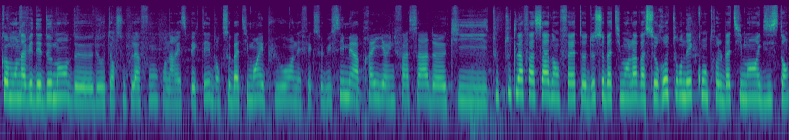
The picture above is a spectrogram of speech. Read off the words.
comme on avait des demandes de, hauteur sous plafond qu'on a respectées, donc ce bâtiment est plus haut en effet que celui-ci, mais après il y a une façade qui, toute, toute la façade en fait de ce bâtiment-là va se retourner contre le bâtiment existant.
